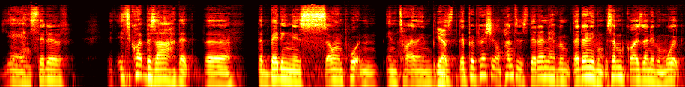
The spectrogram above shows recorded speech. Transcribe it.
yeah, instead of it's quite bizarre that the the betting is so important in Thailand because yep. they're professional punters. They don't have they don't even some guys don't even work.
